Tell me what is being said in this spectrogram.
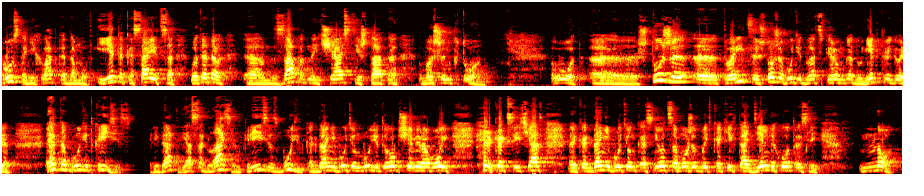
Просто нехватка домов. И это касается вот этой западной части штата Вашингтон. Вот. Что же э, творится и что же будет в 2021 году? Некоторые говорят, это будет кризис. Ребята, я согласен, кризис будет, когда-нибудь он будет общемировой, как сейчас, когда-нибудь он коснется, может быть, каких-то отдельных отраслей. Но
